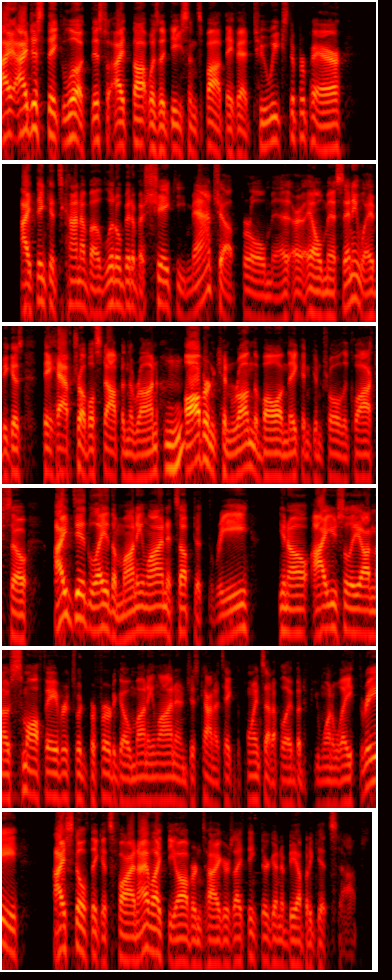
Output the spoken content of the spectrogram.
I I just think look, this I thought was a decent spot. They've had two weeks to prepare. I think it's kind of a little bit of a shaky matchup for Ole Miss, or Ole Miss anyway, because they have trouble stopping the run. Auburn can run the ball and they can control the clock. So I did lay the money line. It's up to three. You know, I usually on those small favorites would prefer to go money line and just kind of take the points out of play. But if you want to lay three, I still think it's fine. I like the Auburn Tigers. I think they're going to be able to get stops.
